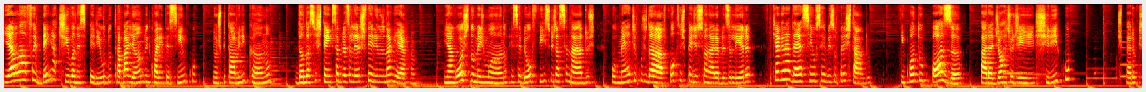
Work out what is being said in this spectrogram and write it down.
E ela foi bem ativa nesse período, trabalhando em 45 em um hospital americano, dando assistência a brasileiros feridos na guerra. Em agosto do mesmo ano, recebeu ofícios assinados por médicos da Força Expedicionária Brasileira que agradecem o serviço prestado, enquanto posa para Giorgio de Chirico, espero que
